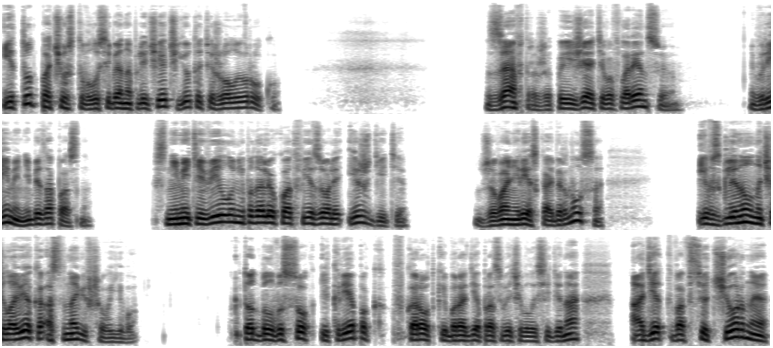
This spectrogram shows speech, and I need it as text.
и тут почувствовал у себя на плече чью-то тяжелую руку. Завтра же поезжайте во Флоренцию. В Риме небезопасно. Снимите виллу неподалеку от Фьезоли и ждите. Джованни резко обернулся и взглянул на человека, остановившего его. Тот был высок и крепок, в короткой бороде просвечивала седина, одет во все черное,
